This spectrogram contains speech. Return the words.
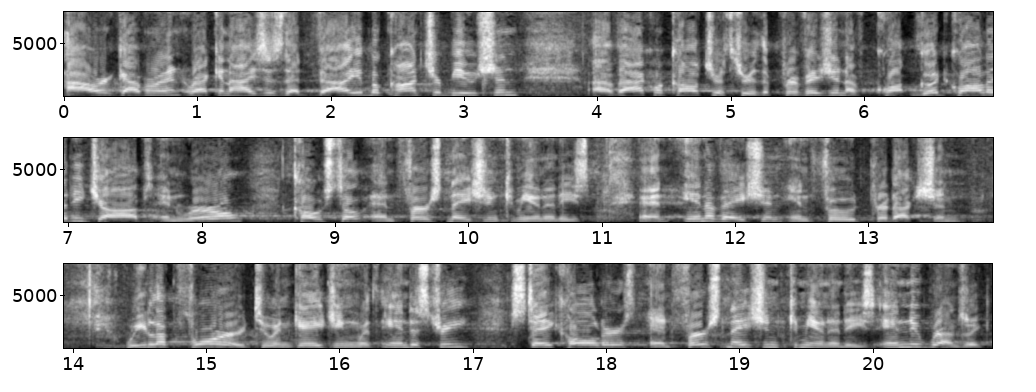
Our government recognizes that valuable contribution of aquaculture through the provision of qu good quality jobs in rural, coastal, and First Nation communities and innovation in food production. We look forward to engaging with industry, stakeholders, and First Nation communities in New Brunswick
